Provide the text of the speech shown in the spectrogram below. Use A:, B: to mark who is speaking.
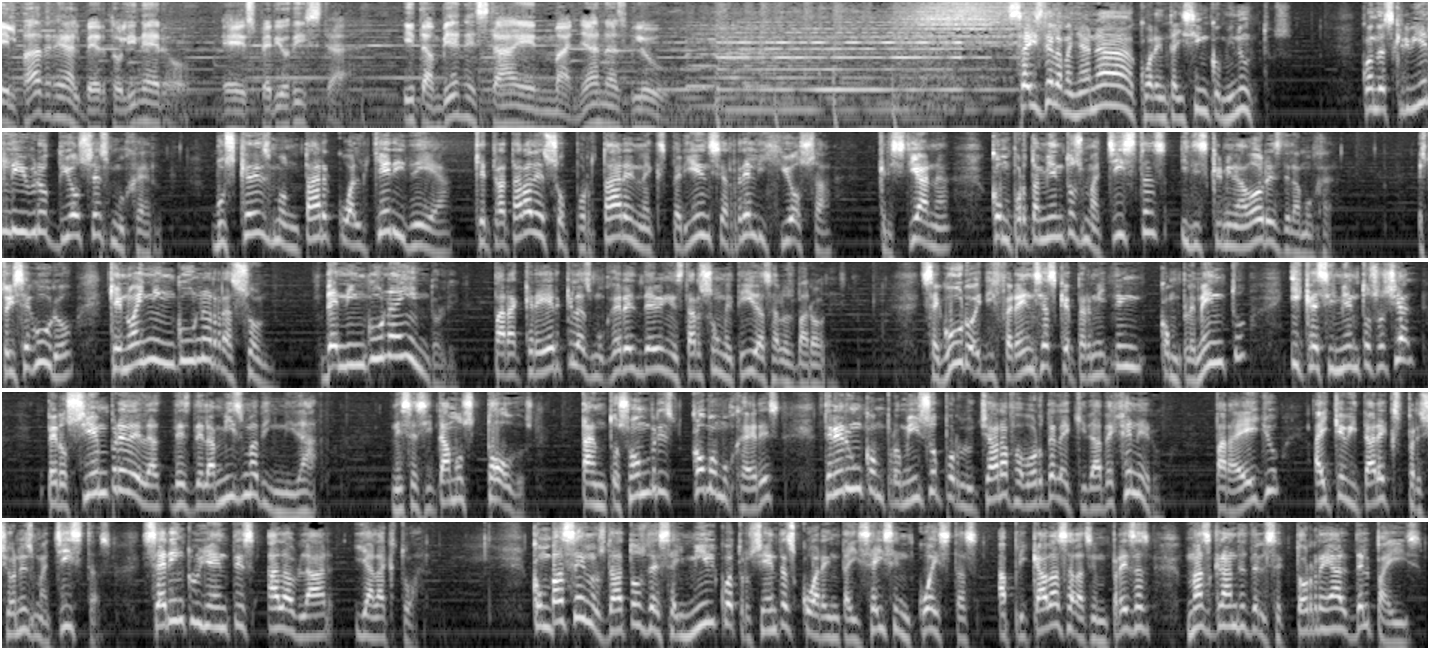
A: El padre Alberto Linero es periodista y también está en Mañanas Blue.
B: 6 de la mañana, 45 minutos. Cuando escribí el libro Dios es mujer, busqué desmontar cualquier idea que tratara de soportar en la experiencia religiosa cristiana comportamientos machistas y discriminadores de la mujer. Estoy seguro que no hay ninguna razón, de ninguna índole, para creer que las mujeres deben estar sometidas a los varones. Seguro hay diferencias que permiten complemento y crecimiento social, pero siempre desde la misma dignidad. Necesitamos todos, tantos hombres como mujeres, tener un compromiso por luchar a favor de la equidad de género. Para ello hay que evitar expresiones machistas, ser incluyentes al hablar y al actuar. Con base en los datos de 6.446 encuestas aplicadas a las empresas más grandes del sector real del país,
